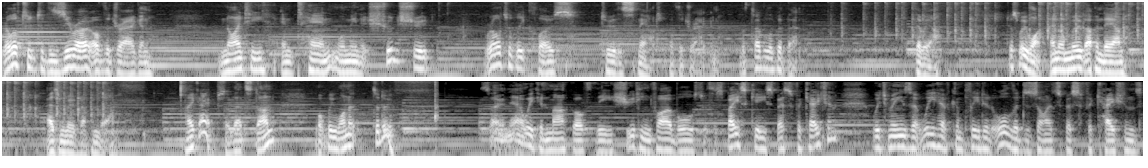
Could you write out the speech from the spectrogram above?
relative to the zero of the dragon, 90 and 10 will mean it should shoot relatively close to the snout of the dragon. Let's have a look at that. There we are. Just what we want. And it'll move up and down as we move up and down. Okay, so that's done what we want it to do. So now we can mark off the shooting fireballs with the space key specification, which means that we have completed all the design specifications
